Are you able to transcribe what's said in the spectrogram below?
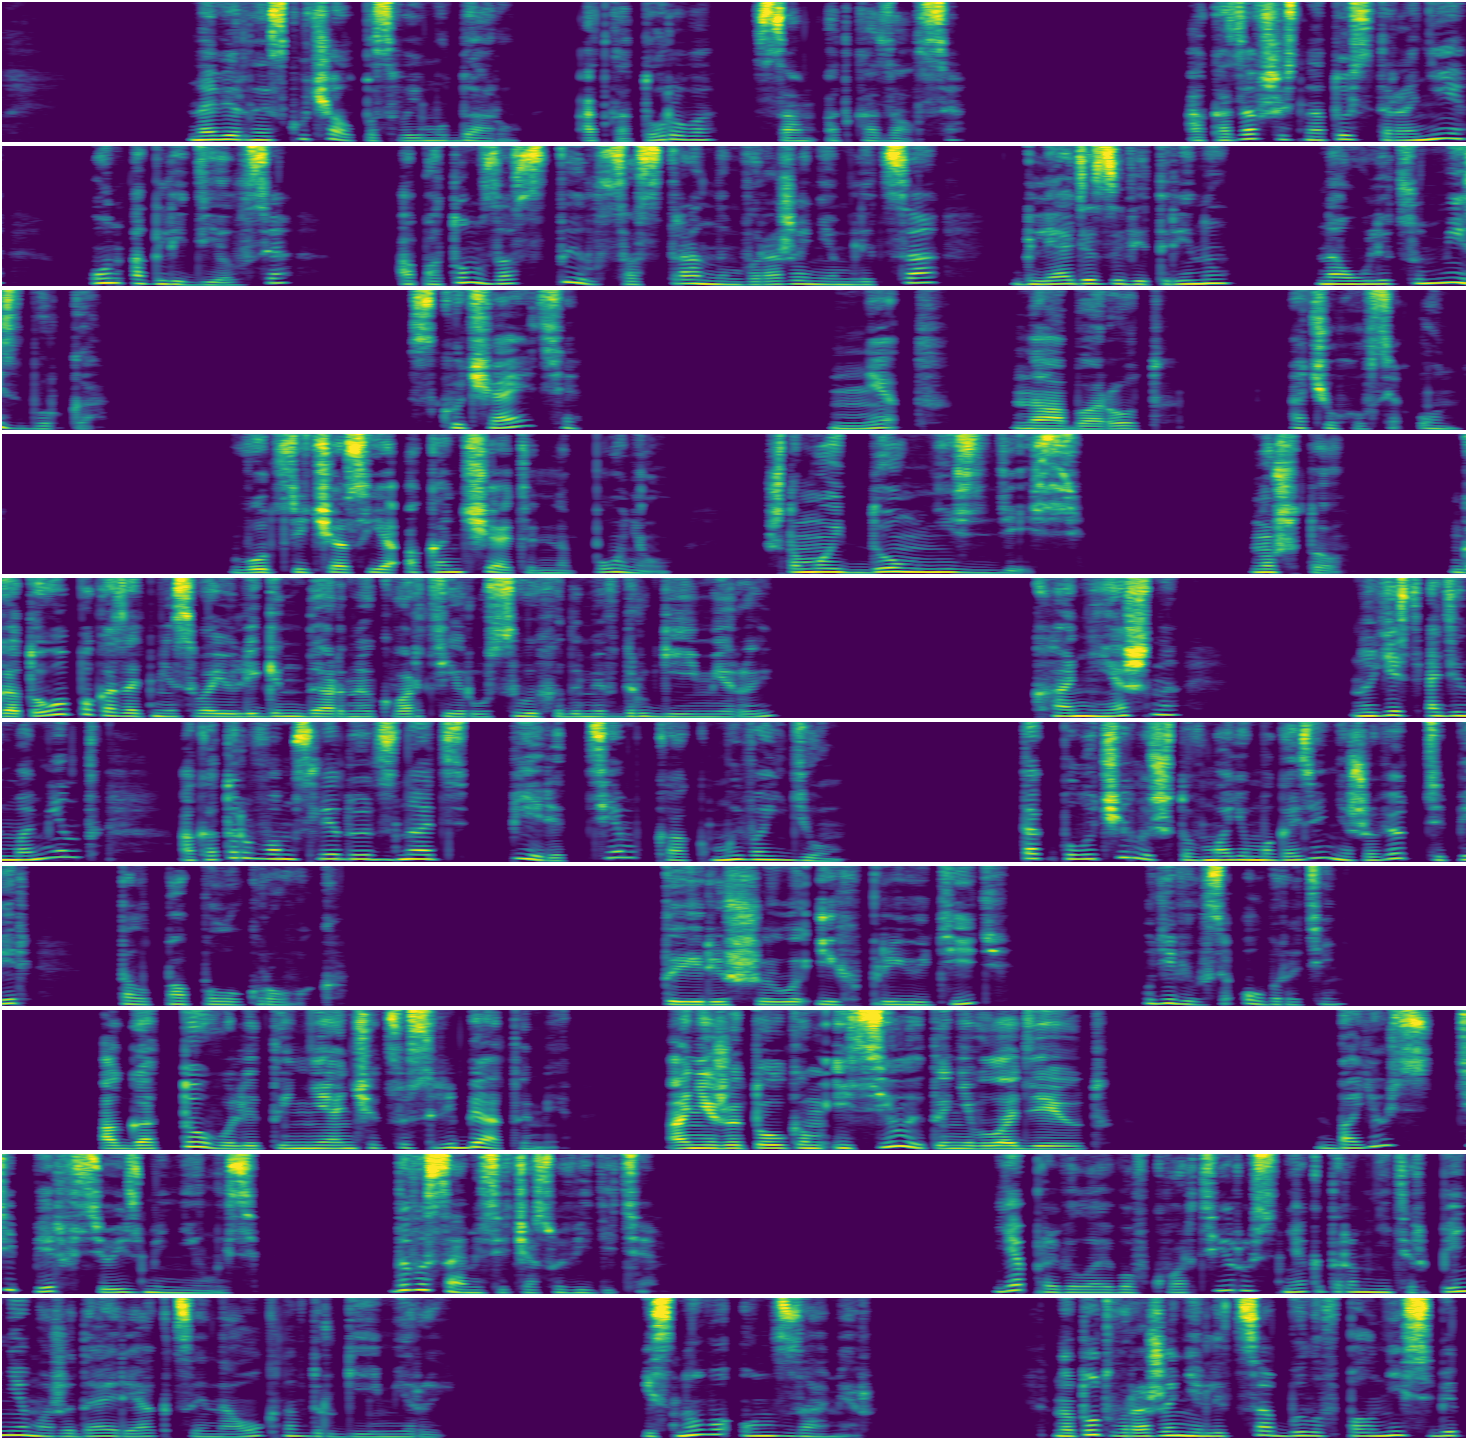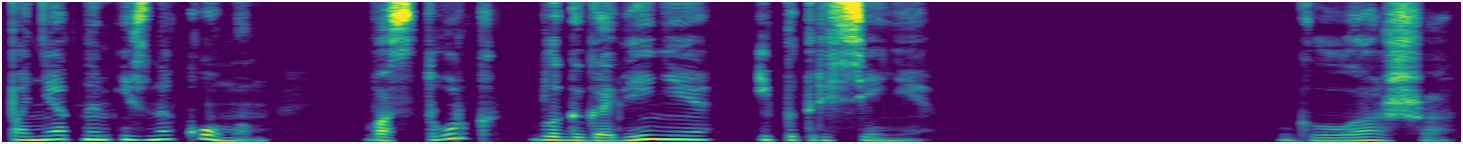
Наверное, скучал по своему дару, от которого сам отказался. Оказавшись на той стороне, он огляделся, а потом застыл со странным выражением лица, глядя за витрину на улицу Мисбурга. «Скучаете?» «Нет, наоборот», — очухался он. «Вот сейчас я окончательно понял, что мой дом не здесь. Ну что, готовы показать мне свою легендарную квартиру с выходами в другие миры?» «Конечно», но есть один момент, о котором вам следует знать перед тем, как мы войдем. Так получилось, что в моем магазине живет теперь толпа полукровок. «Ты решила их приютить?» — удивился оборотень. «А готова ли ты нянчиться с ребятами? Они же толком и силой-то не владеют». Боюсь, теперь все изменилось. Да вы сами сейчас увидите. Я провела его в квартиру с некоторым нетерпением, ожидая реакции на окна в другие миры. И снова он замер. Но тут выражение лица было вполне себе понятным и знакомым — восторг, благоговение и потрясение. «Глаша,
